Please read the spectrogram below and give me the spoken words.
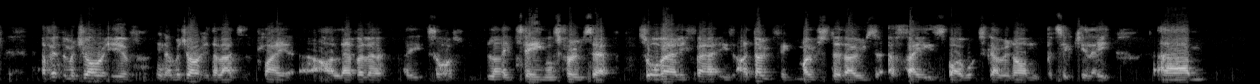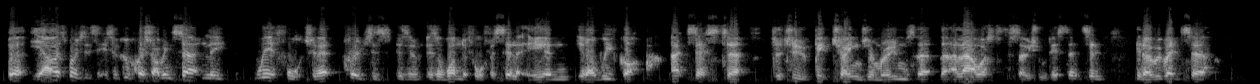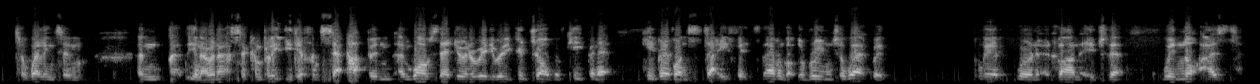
I think the majority of you know majority of the lads that play at our level are, sort of late teens through to sort of early thirties. I don't think most of those are phased by what's going on particularly. Um, but yeah, I suppose it's, it's a good question. I mean, certainly we're fortunate. Cribbs is, is, a, is a wonderful facility, and you know we've got access to, to two big changing rooms that, that allow us to social distance. And you know we went to to Wellington, and you know and that's a completely different setup. And, and whilst they're doing a really really good job of keeping it keeping everyone safe, they haven't got the room to work with. We're we're an advantage that we're not as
